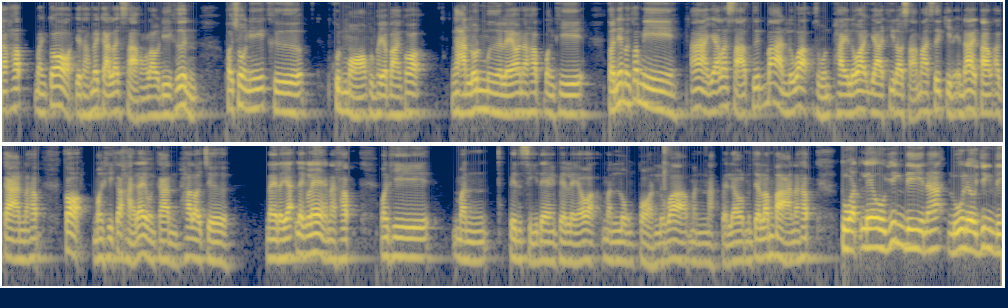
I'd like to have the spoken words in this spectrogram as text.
นะครับ มันก็จะทำให้การรักษาของเราดีขึ้น เพราะช่วงนี้คือคุณหมอคุณพยาบาลก็งานล้นมือแล้วนะครับ บางที ตอนนี้มันก็มีอ่ายารักษาพื้นบ้านหรือว่าสมุนไพรหรือว่ายาที่เราสามารถซื้อกินเองได้ตามอาการนะครับ ก็บางทีก็หายได้เหมือนกัน ถ้าเราเจอในระยะแรก ๆนะครับ บางทีมันเป็นสีแดงไปแล้วอะมันลงปอดหรือว่ามันหนักไปแล้วมันจะลำบากนะครับ ตรวจเร็วยิ่งดีนะฮะรู้เร็วยิ่งดี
